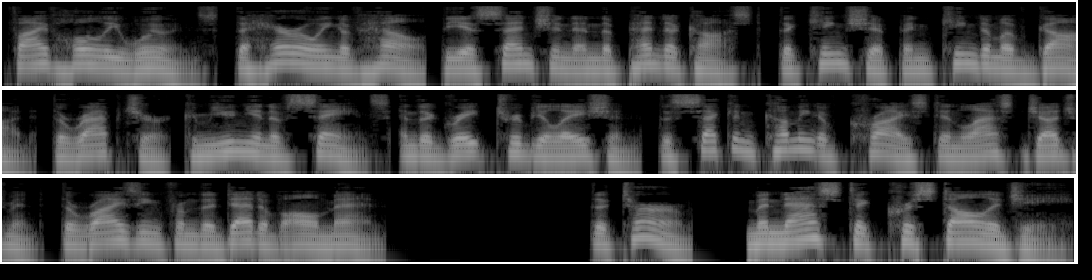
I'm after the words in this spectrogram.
five holy wounds, the harrowing of hell, the Ascension and the Pentecost, the Kingship and Kingdom of God, the Rapture communion of saints and the Great Tribulation, the Second Coming of Christ and Last Judgment, the rising from the dead of all men. The term, monastic Christology,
